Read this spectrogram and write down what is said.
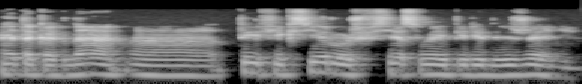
это когда э, ты фиксируешь все свои передвижения.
